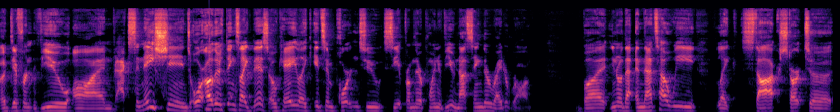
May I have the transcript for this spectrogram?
a different view on vaccinations or mm. other things like this, okay, like it's important to see it from their point of view, not saying they're right or wrong, but you know that, and that's how we like start start to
